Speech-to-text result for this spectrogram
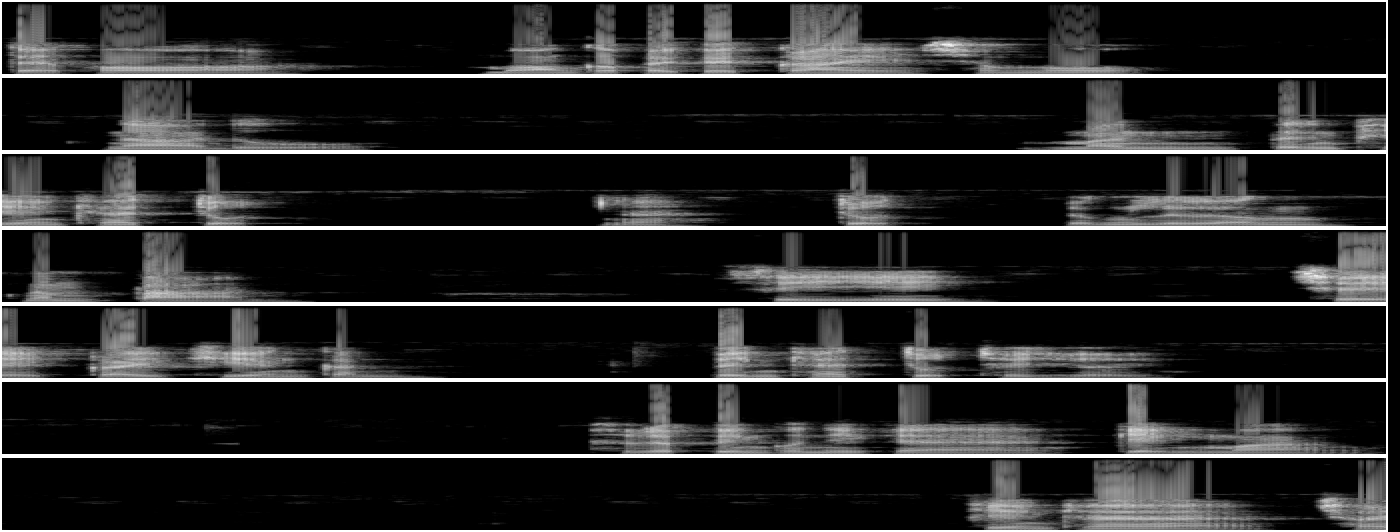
แต่พอมองเข้าไปใกล้ๆชะโงก หน้าดู มันเป็นเพียงแค่จุดนะจุดเหลืองๆน้ำตาล สีเฉกใกล้เคียงกัน เป็นแค่จุดเฉยๆ ศิลปินคนนี้แกเก่งมาก เพียงแค่ใช้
